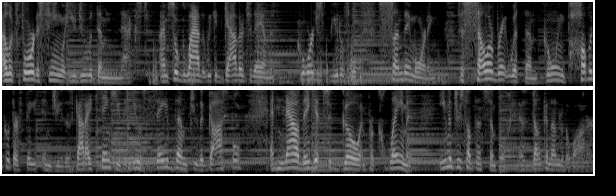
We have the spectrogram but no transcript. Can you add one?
I look forward to seeing what you do with them next. I'm so glad that we could gather today on this gorgeous, beautiful Sunday morning to celebrate with them, going public with their faith in Jesus. God, I thank you that you have saved them through the gospel, and now they get to go and proclaim it, even through something simple as dunking under the water.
